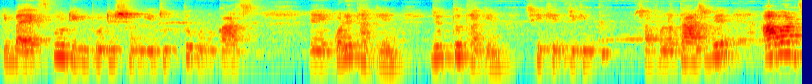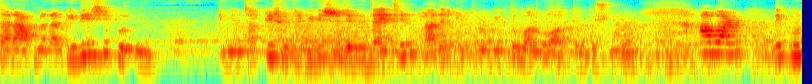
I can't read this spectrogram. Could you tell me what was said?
কিংবা এক্সপোর্ট ইম্পোর্টের সঙ্গে যুক্ত কোনো কাজ করে থাকেন, যুক্ত থাকেন সেক্ষেত্রে কিন্তু সফলতা আসবে। আবার যারা আপনারা বিদেশে চাকরি সূত্রে বিদেশে যেতে চাইছেন, তাদের ক্ষেত্রেও কিন্তু বলব অত্যন্ত শুভ। আবার দেখুন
